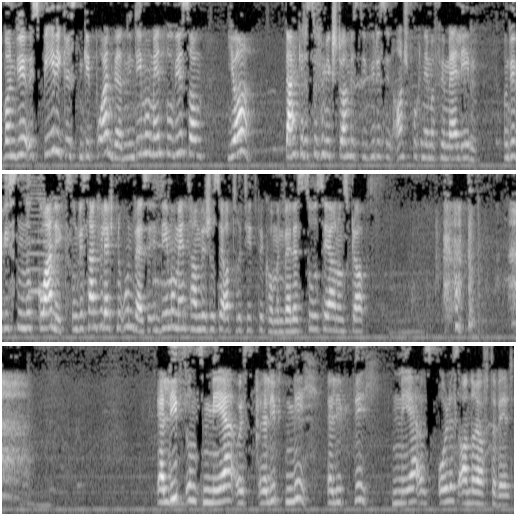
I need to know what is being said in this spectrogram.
wenn wir als Babychristen geboren werden, in dem Moment, wo wir sagen, ja, danke, dass du für mich gestorben bist, ich würde es in Anspruch nehmen für mein Leben. und wir wissen nur gar nichts und wir sind vielleicht nur unweise. In dem Moment haben wir schon sehr Autorität bekommen, weil er so sehr an uns glaubt. er liebt uns mehr als, er liebt mich, er liebt dich mehr als alles andere auf der Welt.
